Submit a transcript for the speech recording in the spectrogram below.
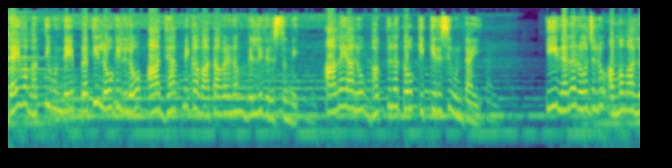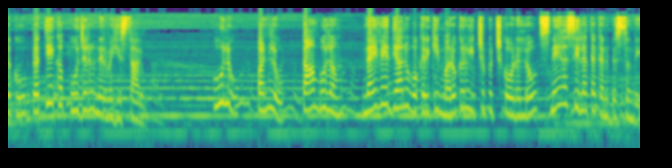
దైవ భక్తి ఉండే ప్రతి లోగిలిలో ఆధ్యాత్మిక వాతావరణం వెల్లివిరుస్తుంది. ఆలయాలు భక్తులతో కిక్కిరిసి ఉంటాయి. ఈ నెల రోజులు అమ్మవార్లకు ప్రత్యేక పూజలు నిర్వహిస్తారు. పూలు పండ్లు తాంబూలం నైవేద్యాలు ఒకరికి మరొకరు ఇచ్చిపుచ్చుకోవడంలో స్నేహశీలత కనిపిస్తుంది.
